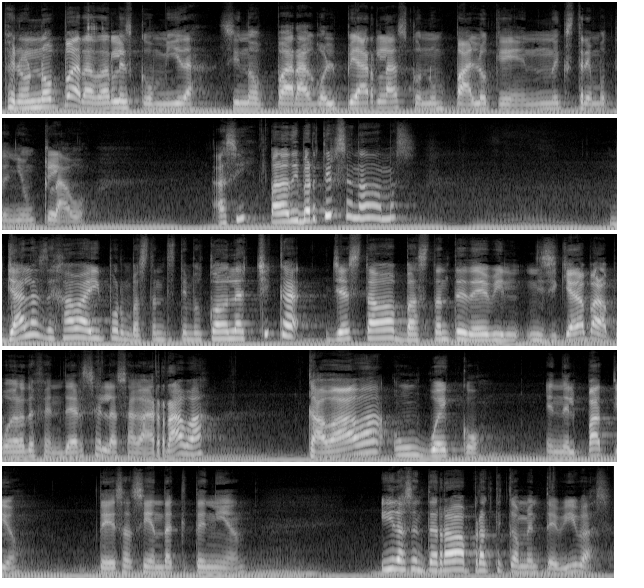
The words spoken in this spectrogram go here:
pero no para darles comida, sino para golpearlas con un palo que en un extremo tenía un clavo. Así, para divertirse nada más. Ya las dejaba ahí por bastante tiempo. Cuando la chica ya estaba bastante débil, ni siquiera para poder defenderse, las agarraba, cavaba un hueco en el patio de esa hacienda que tenían y las enterraba prácticamente vivas.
